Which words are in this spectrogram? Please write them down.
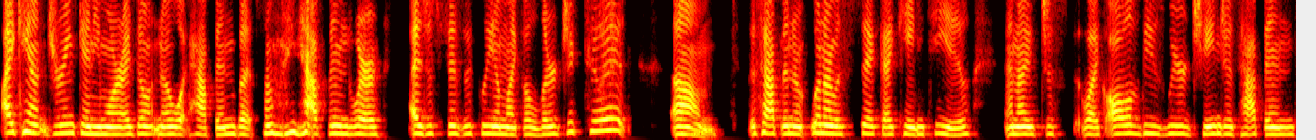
I can't drink anymore. I don't know what happened, but something happened where I just physically am like allergic to it. Um, this happened when I was sick. I came to you and I just like all of these weird changes happened.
